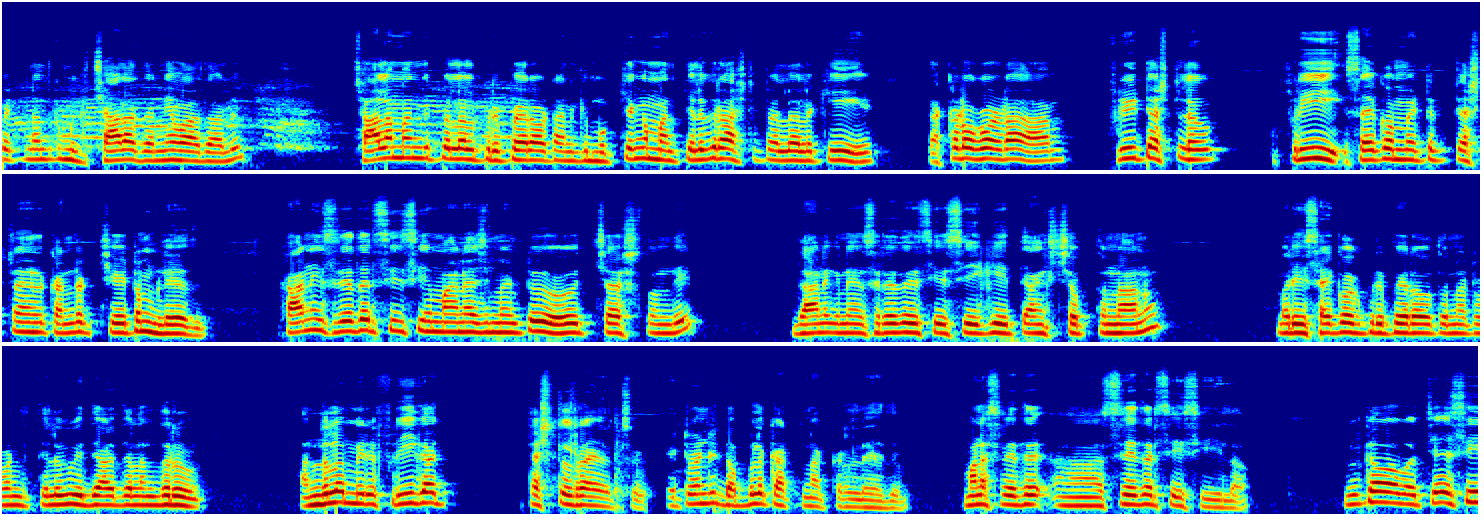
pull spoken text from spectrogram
పెట్టినందుకు మీకు చాలా ధన్యవాదాలు. చాలామంది పిల్లలు ప్రిపేర్ అవడానికి ముఖ్యంగా మన తెలుగు రాష్ట్ర పిల్లలకి ఎక్కడ కూడా ఫ్రీ టెస్ట్లు ఫ్రీ సైకోమెట్రిక్ టెస్ట్ అనేది కండక్ట్ చేయటం లేదు. కానీ శ్రీధర్ సిసి మేనేజ్మెంట్ చేస్తుంది. దానికి నేను శ్రీధర్ సిసికి థ్యాంక్స్ చెప్తున్నాను. మరి సైకోకి ప్రిపేర్ అవుతున్నటువంటి తెలుగు విద్యార్థులందరూ అందులో మీరు ఫ్రీగా టెస్టులు రాయొచ్చు. ఎటువంటి డబ్బులు కట్టనక్కర్లేదు మన శ్రీధర్ శ్రీధర్ సీసీలో. ఇంకా వచ్చేసి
